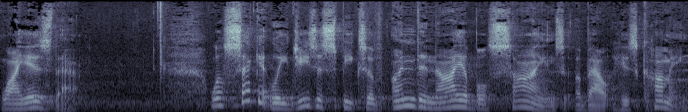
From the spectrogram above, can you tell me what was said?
Why is that? Well, secondly, Jesus speaks of undeniable signs about his coming.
